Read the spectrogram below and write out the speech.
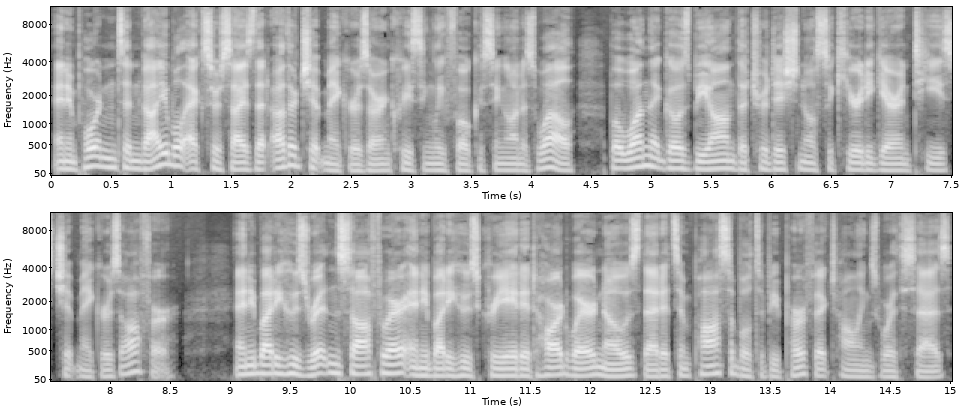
an important and valuable exercise that other chip makers are increasingly focusing on as well, but one that goes beyond the traditional security guarantees chip makers offer. Anybody who's written software, anybody who's created hardware knows that it's impossible to be perfect, Hollingsworth says.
